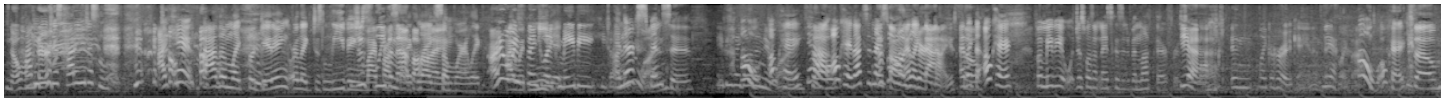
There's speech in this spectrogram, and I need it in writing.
No How do wonder. you just? How do you just? I can't fathom like forgetting or like just leaving Just my leaving that prosthetic leg somewhere. Like I always would think like it. maybe he got and they're new one. Maybe they got Oh, a new okay, one. yeah, So- okay, that's a nice thought. I like that. nice, I like that. Okay, but maybe it just wasn't nice because it had been left there for so Yeah, long. in like a hurricane and things Yeah. like that. Oh, okay. So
